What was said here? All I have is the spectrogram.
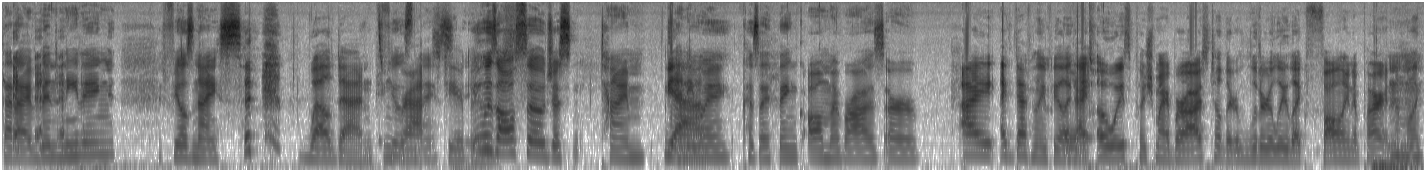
that I've been needing. It feels nice. Well done. Congrats nice. to your boobs. It was also just time Yeah. anyway, because I think all my bras are. I, I definitely feel like I always push my bras till they're literally like falling apart, and I'm mm-hmm. like,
